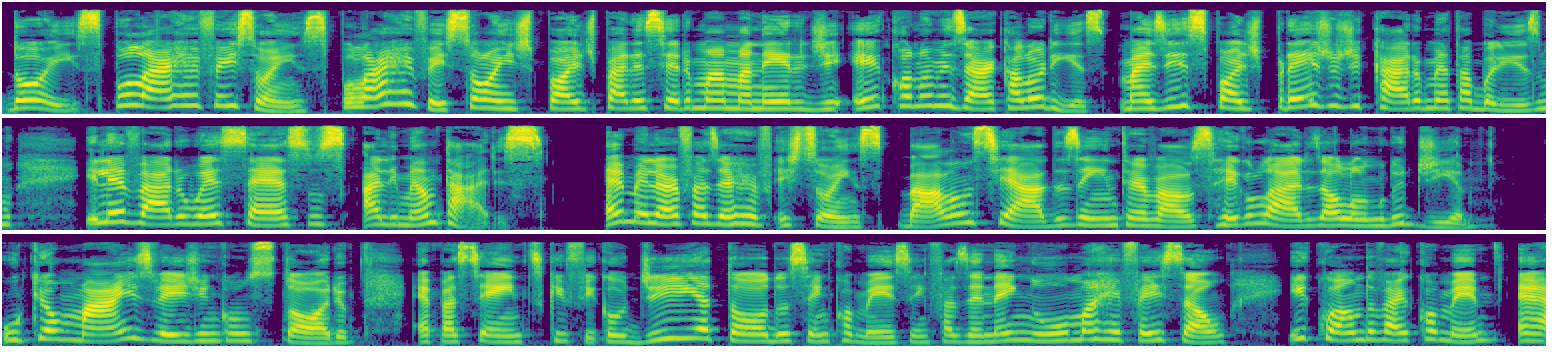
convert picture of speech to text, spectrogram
2. Pular refeições. Pular refeições pode parecer uma maneira de economizar calorias, mas isso pode prejudicar o metabolismo e levar a excessos alimentares. É melhor fazer refeições balanceadas em intervalos regulares ao longo do dia. O que eu mais vejo em consultório é pacientes que ficam o dia todo sem comer, sem fazer nenhuma refeição, e quando vai comer é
